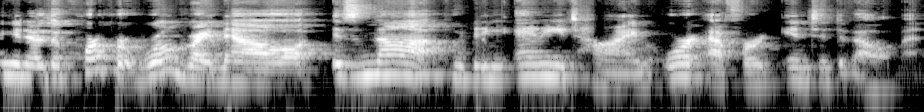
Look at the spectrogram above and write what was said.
you know the corporate world right now is not putting any time or effort into development.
